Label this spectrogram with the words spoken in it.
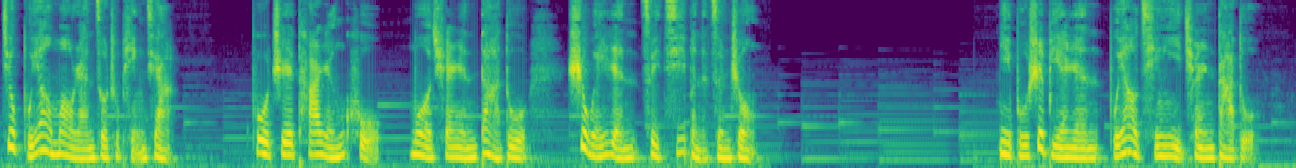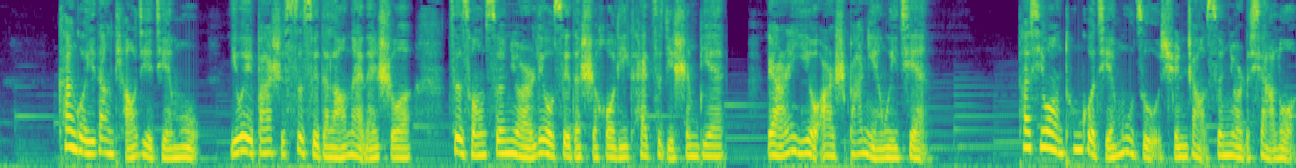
就不要贸然做出评价。不知他人苦，莫劝人大度，是为人最基本的尊重。你不是别人，不要轻易劝人大度。看过一档调解节目，一位八十四岁的老奶奶说：“自从孙女儿六岁的时候离开自己身边，两人已有二十八年未见。她希望通过节目组寻找孙女儿的下落。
